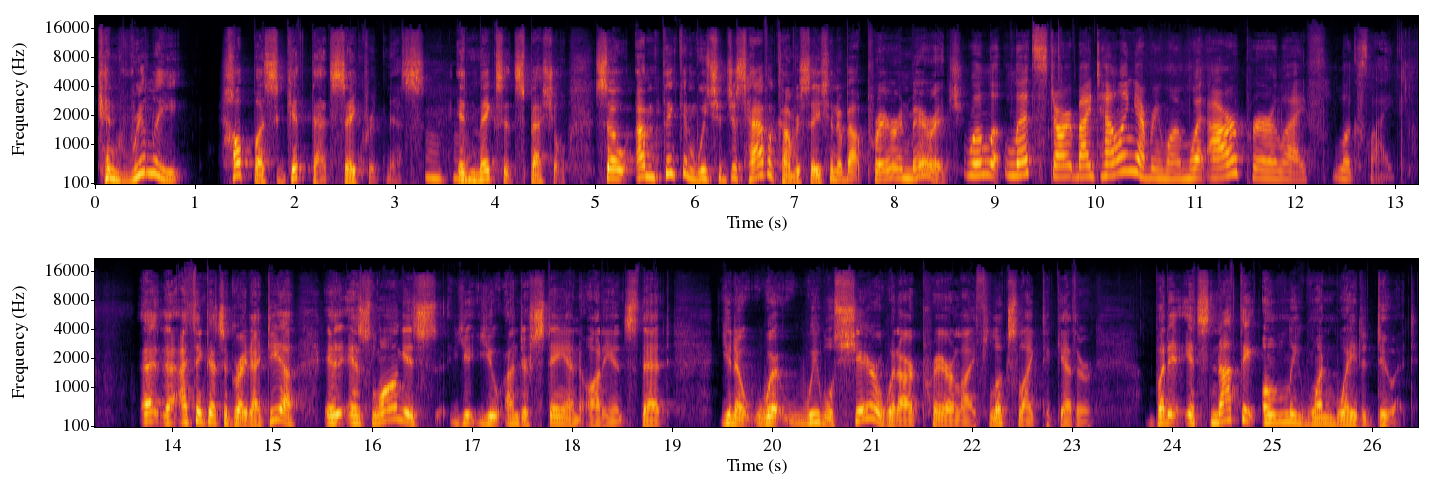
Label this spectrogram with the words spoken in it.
can really help us get that sacredness. It makes it special. So I'm thinking we should just have a conversation about prayer and marriage. Well, let's start by telling everyone what our prayer life looks like. Uh, I think that's a great idea. As long as you, you understand, audience, that you know we will share what our prayer life looks like together, but it, it's not the only one way to do it.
